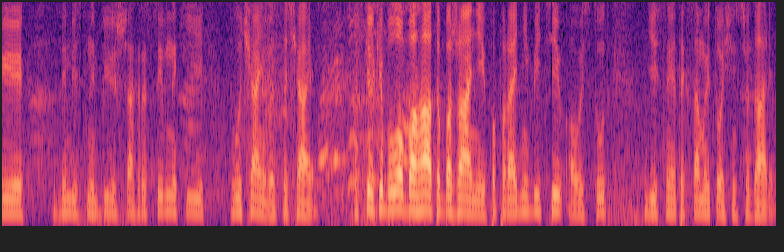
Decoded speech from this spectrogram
е, одним із найбільш агресивних і влучань вистачає. Оскільки було багато бажання і попередніх бійців, а ось тут дійсно є так само і точність ударів.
